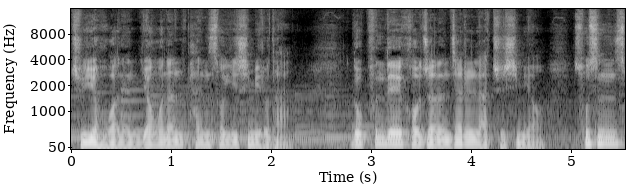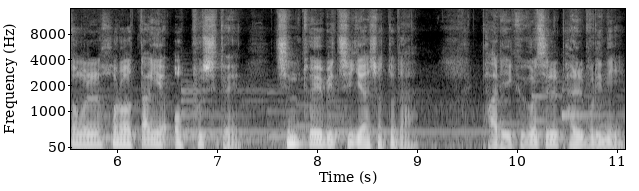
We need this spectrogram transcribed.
주 여호와는 영원한 반석이심이로다 높은 데에 거주하는 자를 낮추시며 소신성을 헐어 땅에 엎으시되 진토에 비치게 하셨도다. 발이 그것을 밟으리니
